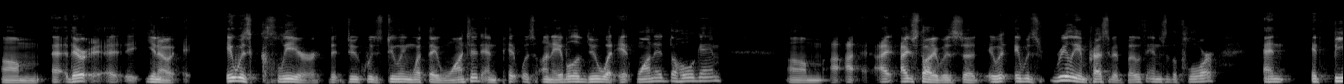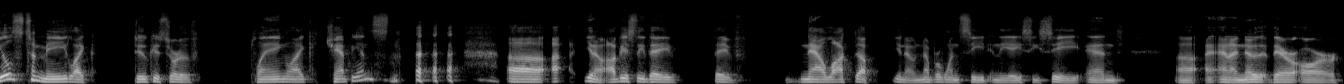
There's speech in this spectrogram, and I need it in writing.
Um, uh, there, uh, you know, it was clear that Duke was doing what they wanted and Pitt was unable to do what it wanted the whole game. Um, I, I, I just thought it was, uh, it, it was really impressive at both ends of the floor. And it feels to me like Duke is sort of playing like champions. uh, you know, obviously they've, they've now locked up, you know, number one seed in the ACC, and uh, and I know that there are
